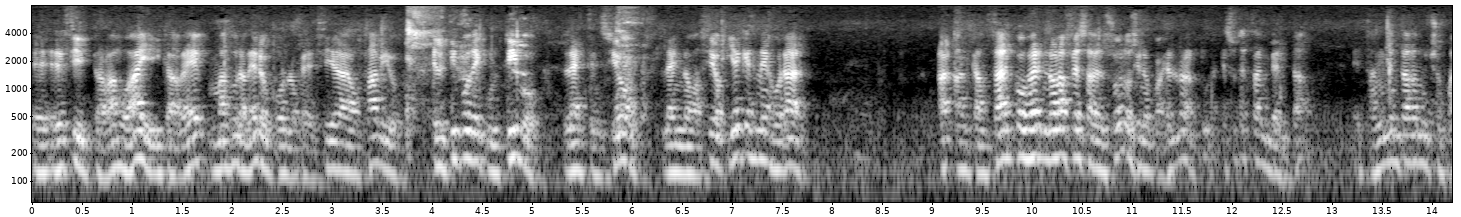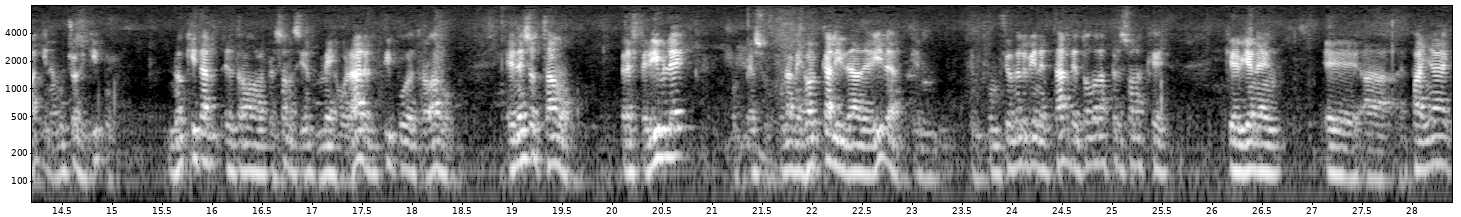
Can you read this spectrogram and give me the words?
Eh, es decir, trabajo hay y cada vez más duradero, por lo que decía Octavio, el tipo de cultivo, la extensión, la innovación, y hay que mejorar, alcanzar, coger no la fresa del suelo, sino cogerlo a la altura. Eso está inventado. Están inventadas muchas máquinas, muchos equipos. No es quitar el trabajo a la persona, sino mejorar el tipo de trabajo. En eso estamos. Preferible, pues eso, una mejor calidad de vida en, función del bienestar de todas las personas que, que vienen eh, a España,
